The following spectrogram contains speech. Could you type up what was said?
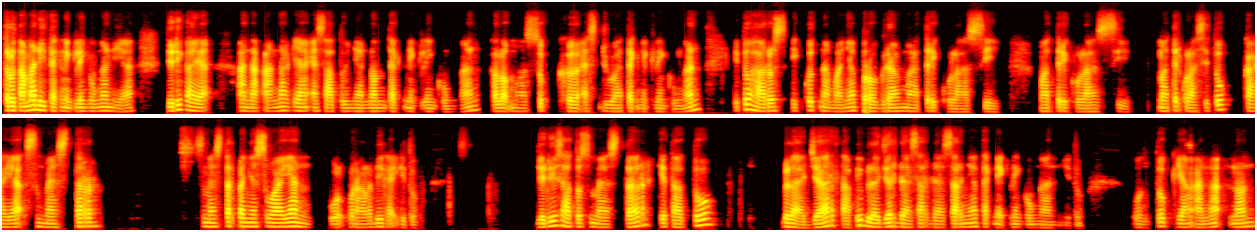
terutama di Teknik Lingkungan ya. Jadi kayak anak-anak yang S1-nya non Teknik Lingkungan, kalau masuk ke S2 Teknik Lingkungan, itu harus ikut namanya program matrikulasi. Matrikulasi. Matrikulasi itu kayak semester semester penyesuaian, ku- kurang lebih kayak gitu. Jadi satu semester kita tuh belajar, tapi belajar dasar-dasarnya teknik lingkungan gitu. Untuk yang anak non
